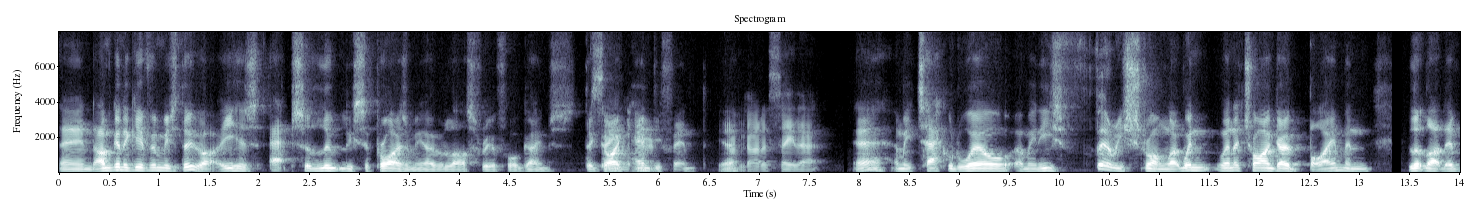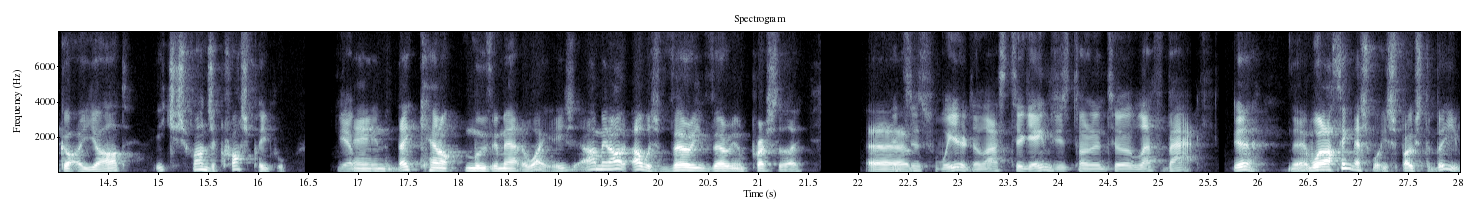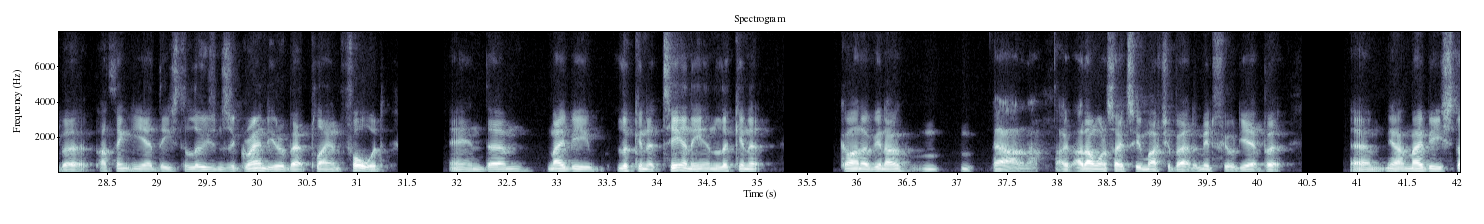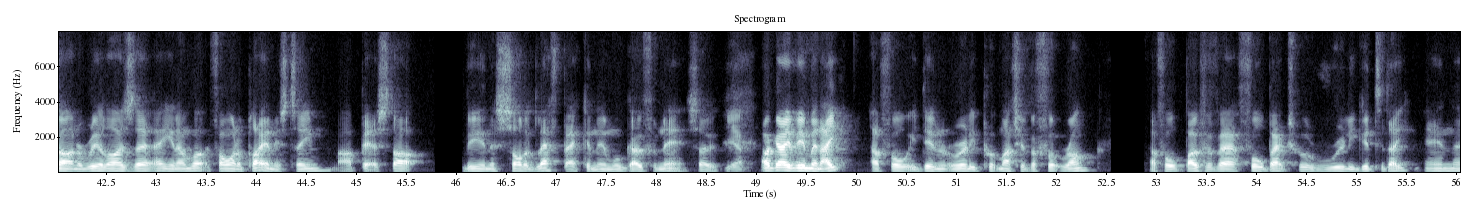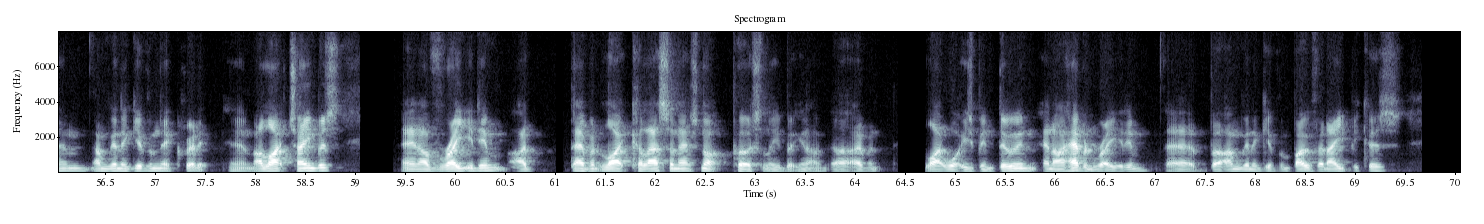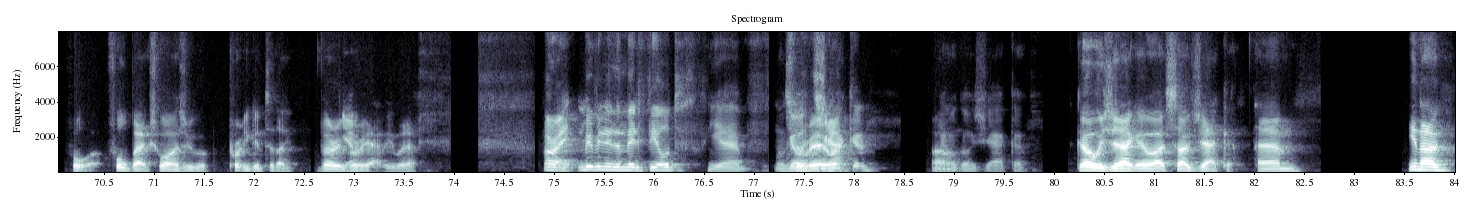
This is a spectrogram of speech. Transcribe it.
And I'm going to give him his due. He has absolutely surprised me over the last three or four games. The Same guy can here. defend. Yeah, I've got to say that. yeah. I mean, tackled well. I mean, he's very strong. Like when when they try and go by him and look like they've got a yard, he just runs across people, Yep. and they cannot move him out of the way. He's. I mean, I, I was very very impressed today. Uh, it's just weird. The last two games, he's turned into a left back. Yeah, yeah. Well, I think that's what he's supposed to be, but I think he had these delusions of grandeur about playing forward, and um, maybe looking at Tierney and looking at kind of you know, I don't know. I, I don't want to say too much about the midfield yet, but um, you know, maybe he's starting to realise that hey, you know what? If I want to play in this team, I better start being a solid left back, and then we'll go from there. So Yeah. I gave him an eight. I thought he didn't really put much of a foot wrong. I thought both of our fullbacks were really good today, and um, I'm going to give them their credit. Um, I like Chambers, and I've rated him. I haven't liked Kolasinac, not personally, but you know, uh, I haven't liked what he's been doing, and I haven't rated him. Uh, but I'm going to give them both an eight because full, fullbacks wise, we were pretty good today. Very, Yeah. very happy with it. All right. Moving in the midfield. Yeah. We'll go with Torreira. Xhaka. No, Oh. we'll go with Xhaka. Go with Xhaka. All right, so Xhaka. Um, you know,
